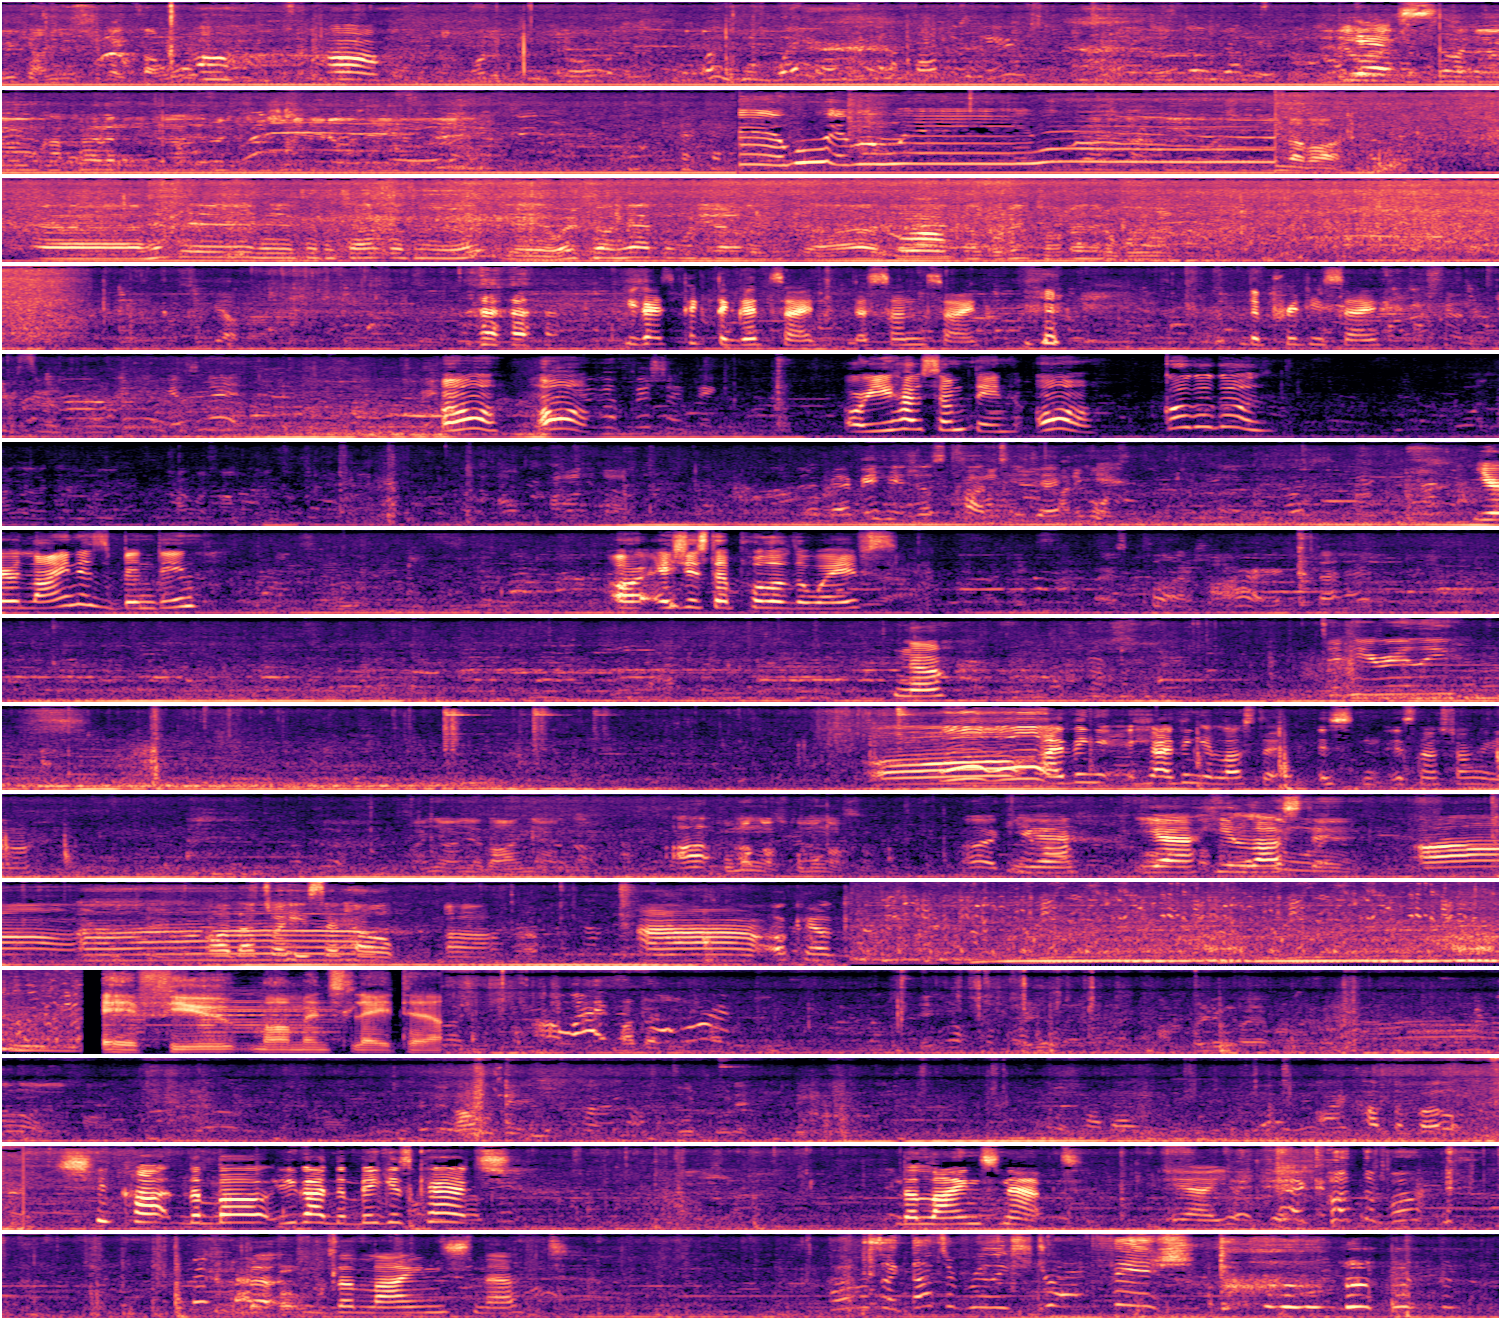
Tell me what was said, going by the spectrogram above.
이렇게 앉을 수가 있다고? 어. Yes. 가파도 가파랍니다. 이렇게 조심히 내려오세요. 있나봐. 아, 현재에서 도착한 곳은 이제 월평 해안동굴이라는 곳이니까 우와. 해안동굴은 정면으로 보이고 신기하다. You guys picked the good side, the sun side, the pretty side. Oh, oh. oh. oh. Or you have something. Oh, go, go, go. Or maybe he just caught TJ. Your line is bending. Or it's just a pull of the waves. It's pulling hard. What the heck? No. Did he really? Oh, I think I think he lost it. It's it's not strong anymore. 아니야, 아니야, 나 아니야. 아. 도망갔어, 도망갔어. Oh, it came Yeah, off. yeah, he lost it. Oh. Ah, oh, that's why he said help. Oh. Ah, okay, okay. A few moments later. 걸린 She caught the boat. You got the biggest catch. The line snapped. Yeah, you did. I caught the boat. The, the line snapped. I was like, that's a really strong fish.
